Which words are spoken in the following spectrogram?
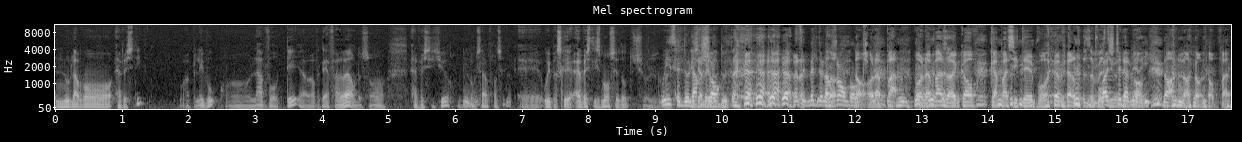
Nous l'avons investi rappelez-vous, on l'a voté, on a voté en faveur de son investiture, on dit comme ça en français. oui, parce que investissement, c'est autre chose. Oui, c'est de l'argent. c'est de mettre de l'argent en banque. Non, on n'a pas, on n'a pas encore capacité pour faire des investissements. Pour acheter la mairie. Non, non, non, non, pas,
